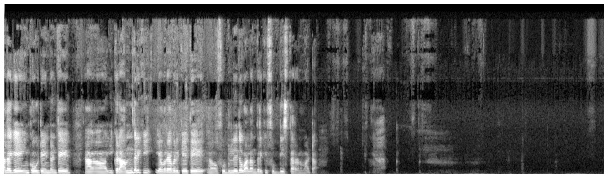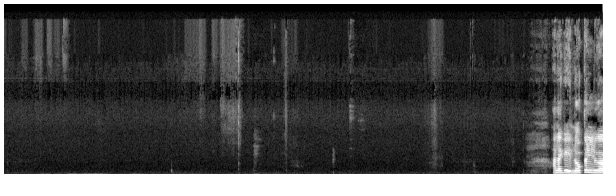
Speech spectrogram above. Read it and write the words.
అలాగే ఇంకొకటి ఏంటంటే ఇక్కడ అందరికీ ఎవరెవరికైతే ఫుడ్ లేదో వాళ్ళందరికీ ఫుడ్ ఇస్తారనమాట అలాగే లోకల్గా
